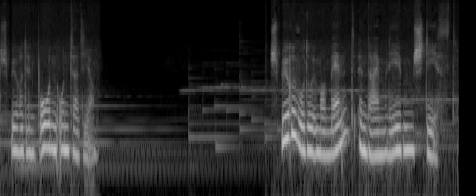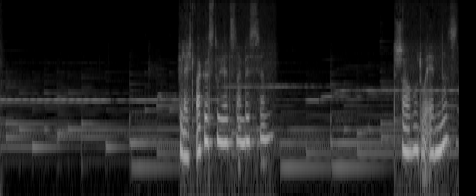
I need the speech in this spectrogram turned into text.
Spüre den Boden unter dir. Spüre, wo du im Moment in deinem Leben stehst. Vielleicht wackelst du jetzt ein bisschen. Schau, wo du endest.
